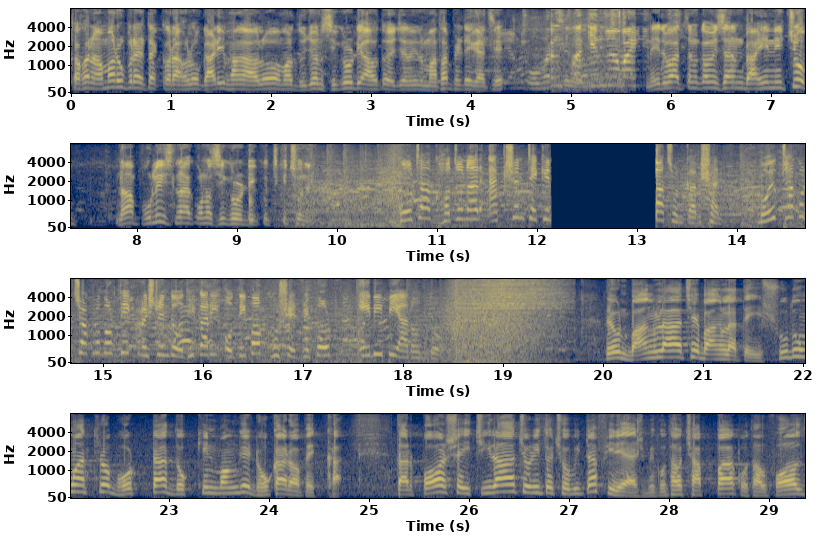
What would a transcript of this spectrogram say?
তখন আমার উপরে অ্যাটাক করা হলো গাড়ি ভাঙা হলো আমার দুজন সিকিউরিটি আহত হয়েছে মাথা ফেটে গেছে। নির্বাচন কমিশন বাহিনী চুপ না পুলিশ না কোনো সিকিউরিটি কিছু নেই। গোটা ঘটনার অ্যাকশন টেকেন নির্বাচন কমিশন। ময়ূক ঠাকুর চক্রবর্তী, কৃষ্ণেন্দু অধিকারী ও দীপক ঘোষের রিপোর্ট এবিপি আনন্দ। দেখুন, বাংলা আছে বাংলাতেই, শুধুমাত্র ভোটটা দক্ষিণবঙ্গে ঢোকার অপেক্ষা। তারপর সেই চিরাচরিত ছবিটা ফিরে আসবে। কোথাও ছাপ্পা, কোথাও ফলস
